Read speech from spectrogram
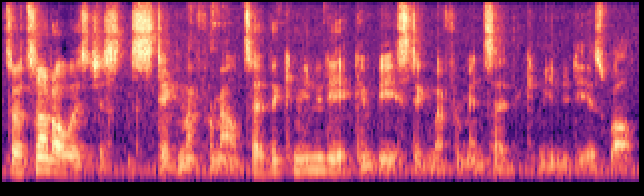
So it's not always just stigma from outside the community, it can be stigma from inside the community as well.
